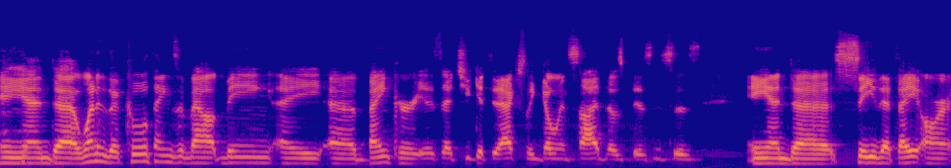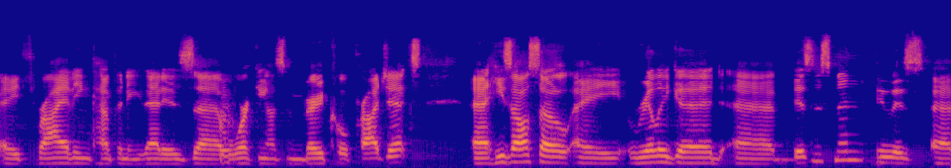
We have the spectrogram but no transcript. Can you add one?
And uh, one of the cool things about being a, a, banker is that you get to actually go inside those businesses and uh, see that they are a thriving company that is uh, working on some very cool projects. Uh, he's also a really good uh, businessman who is uh,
